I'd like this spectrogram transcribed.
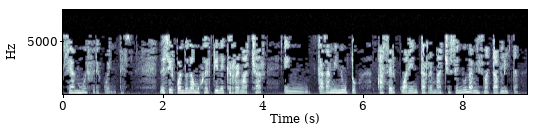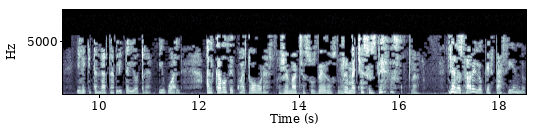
sean muy frecuentes. Es decir, cuando una mujer tiene que remachar en cada minuto, hacer 40 remaches en una misma tablita, y le quitan la tablita y otra igual, al cabo de cuatro horas... Remacha sus dedos, ¿no? Remacha sus dedos. Claro. Ya no sabe lo que está haciendo.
